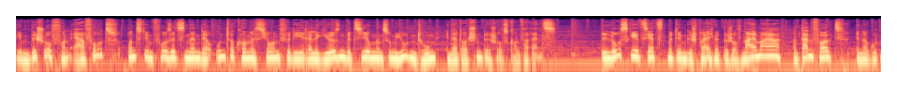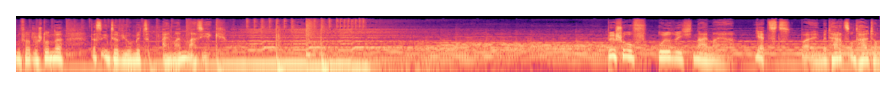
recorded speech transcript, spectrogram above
dem Bischof von Erfurt und dem Vorsitzenden der Unterkommission für die religiösen Beziehungen zum Judentum in der Deutschen Bischofskonferenz. Los geht's jetzt mit dem Gespräch mit Bischof Neimeyer und dann folgt in einer guten Viertelstunde das Interview mit Ayman Masiek. Bischof Ulrich Neimeyer. Jetzt bei Mit Herz und Haltung.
